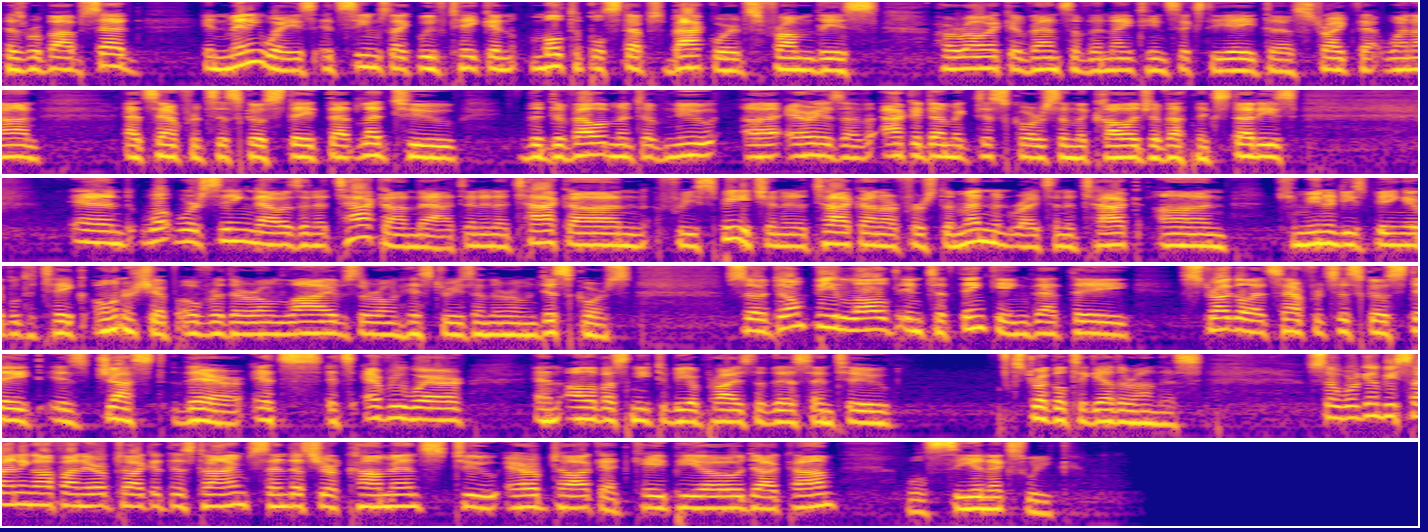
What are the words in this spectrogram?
As Rabab said, in many ways, it seems like we've taken multiple steps backwards from these heroic events of the 1968 uh, strike that went on at San Francisco State that led to the development of new uh, areas of academic discourse in the College of Ethnic Studies. And what we're seeing now is an attack on that, and an attack on free speech, and an attack on our First Amendment rights, an attack on communities being able to take ownership over their own lives, their own histories, and their own discourse. So don't be lulled into thinking that the struggle at San Francisco State is just there. It's it's everywhere, and all of us need to be apprised of this and to struggle together on this. So we're going to be signing off on Arab Talk at this time. Send us your comments to arabtalk at kpoo.com. We'll see you next week.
